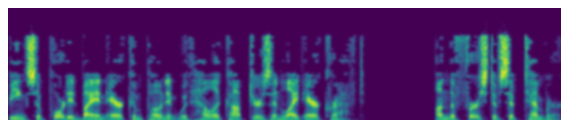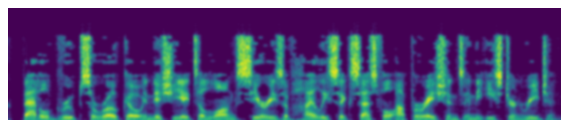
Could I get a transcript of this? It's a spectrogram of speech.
being supported by an air component with helicopters and light aircraft. On 1 September, Battle Group Sirocco initiates a long series of highly successful operations in the eastern region.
